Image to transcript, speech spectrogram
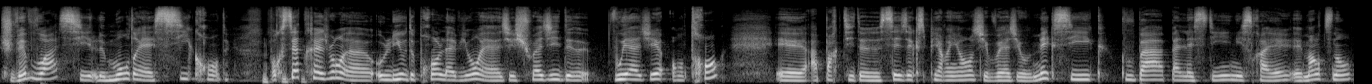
je vais voir si le monde est si grand. Pour cette raison, euh, au lieu de prendre l'avion, euh, j'ai choisi de voyager en train. Et à partir de ces expériences, j'ai voyagé au Mexique, Cuba, Palestine, Israël et maintenant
